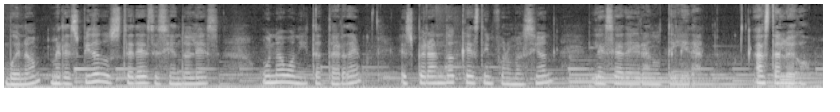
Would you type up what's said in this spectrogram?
Bueno, me despido de ustedes deseándoles una bonita tarde, esperando que esta información les sea de gran utilidad. Hasta luego.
